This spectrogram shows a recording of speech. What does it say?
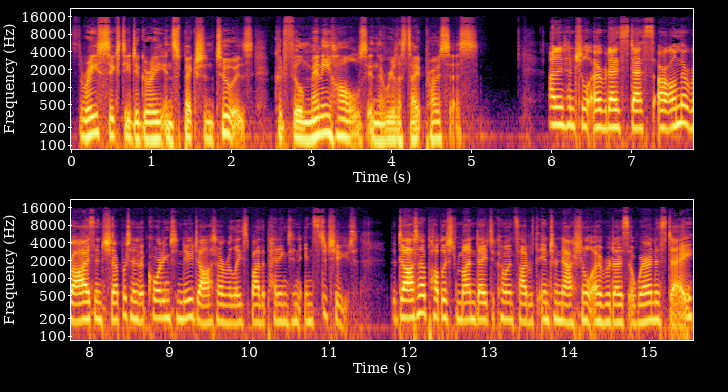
360 degree inspection tours, could fill many holes in the real estate process. Unintentional overdose deaths are on the rise in Shepparton, according to new data released by the Pennington Institute. The data, published Monday to coincide with International Overdose Awareness Day,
